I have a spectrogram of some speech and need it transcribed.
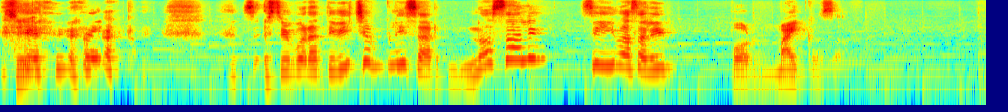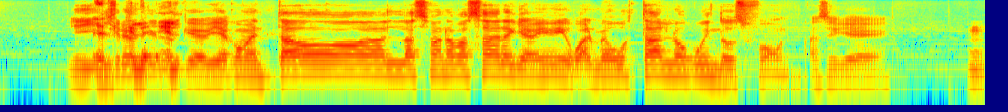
Sí. si por Activision Blizzard no sale, sí va a salir por Microsoft. Y El creo que que, le- lo el- que había comentado la semana pasada era que a mí igual me gustaban los Windows Phone. Así que. Mm.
